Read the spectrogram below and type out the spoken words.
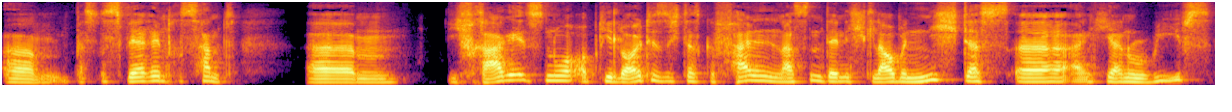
Ja? Ähm, das ist, wäre interessant. Ähm, die Frage ist nur, ob die Leute sich das gefallen lassen, denn ich glaube nicht, dass äh, ein Keanu Reeves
